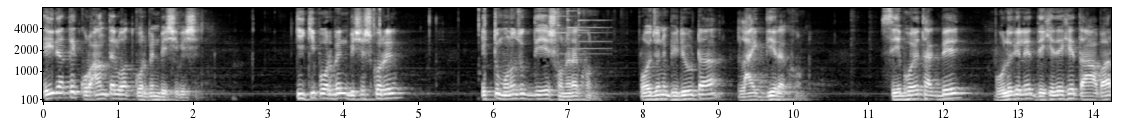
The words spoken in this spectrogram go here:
এই রাতে কোরআন তেলওয়াত করবেন বেশি বেশি। কি কি পড়বেন বিশেষ করে একটু মনোযোগ দিয়ে শুনে রাখুন। প্রয়োজনে ভিডিওটা লাইক দিয়ে রাখুন। সেভ হয়ে থাকবে, ভুলে গেলে দেখে দেখে তা আবার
